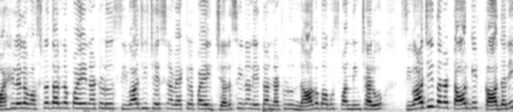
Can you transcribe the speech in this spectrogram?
మహిళల వస్త్రధారణపై నటుడు శివాజీ చేసిన వ్యాఖ్యలపై జనసేన నేత నటుడు నాగబాబు స్పందించారు. శివాజీ తన టార్గెట్ కాదని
